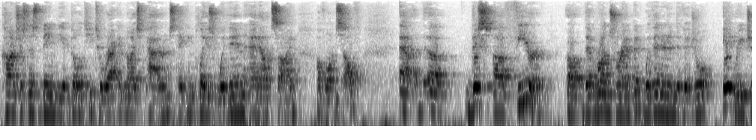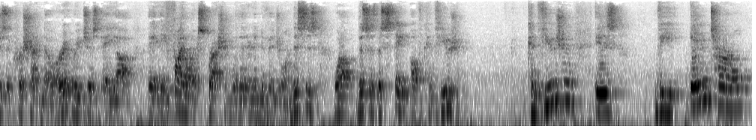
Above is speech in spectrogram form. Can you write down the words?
consciousness being the ability to recognize patterns taking place within and outside of oneself. Uh, uh, this uh, fear uh, that runs rampant within an individual, it reaches a crescendo or it reaches a, uh, a, a, final expression within an individual. And this is what this is the state of confusion. Confusion is the internal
